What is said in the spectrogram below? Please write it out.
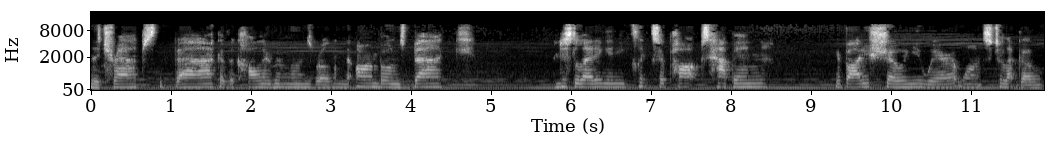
the traps, the back of the collarbones, rolling the arm bones back, and just letting any clicks or pops happen. Your body's showing you where it wants to let go.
